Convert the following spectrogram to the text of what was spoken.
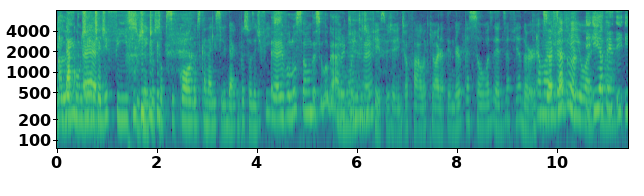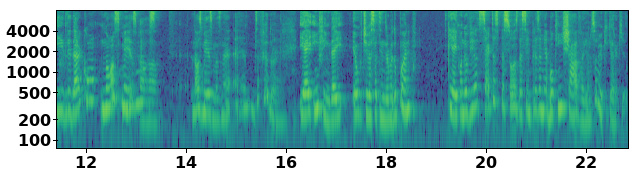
Além lidar com do- gente é. é. difícil, gente. Eu sou psicóloga, psicanalista, lidar com pessoas é difícil. É a evolução desse lugar É aqui, muito né? difícil, gente. Eu falo que, olha, atender pessoas é desafiador. É o maior Desafiador. desafio, eu e, acho, e, né? aten- e- e lidar com nós mesmos, Aham. nós mesmas, né? É desafiador. E aí, enfim, daí eu tive essa síndrome do pânico. E aí, quando eu via certas pessoas dessa empresa, minha boca inchava. E eu não sabia o que que era aquilo.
